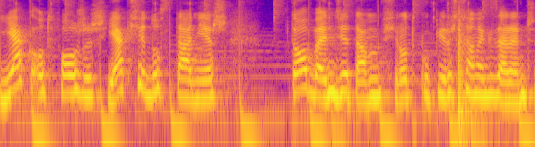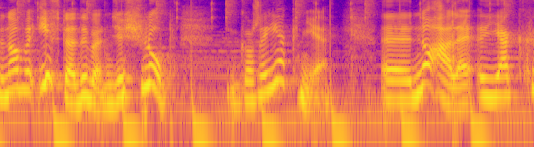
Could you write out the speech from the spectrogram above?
jak otworzysz, jak się dostaniesz, to będzie tam w środku pierścionek zaręczynowy i wtedy będzie ślub. Gorzej jak nie. E, no ale jak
